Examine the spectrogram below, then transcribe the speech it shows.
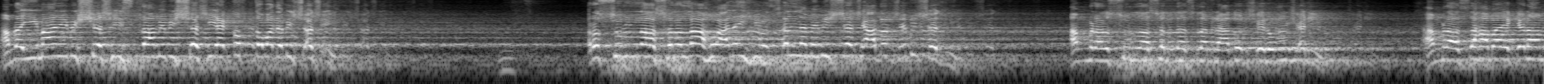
আমরা ইমানে বিশ্বাসী, ইসলামে বিশ্বাসী, একত্ববাদে বিশ্বাসী। রসুল্লাহ সাল্লাহ আলহি ওসাল্লামে বিশ্বাসী, আদর্শে বিশ্বাসী। আমরা রসুল্লাহ সাল্লাহ সাল্লামের আদর্শের অনুসারী। আমরা সাহাবায়ে কেরাম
